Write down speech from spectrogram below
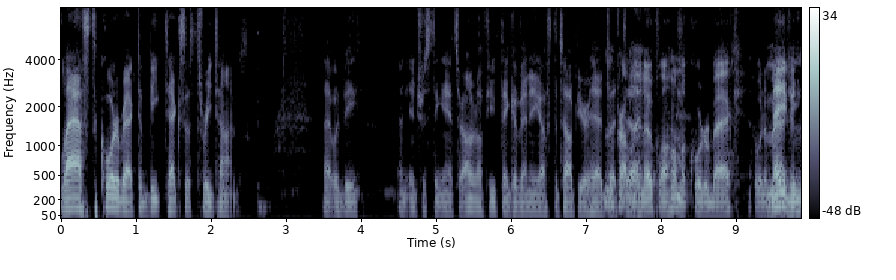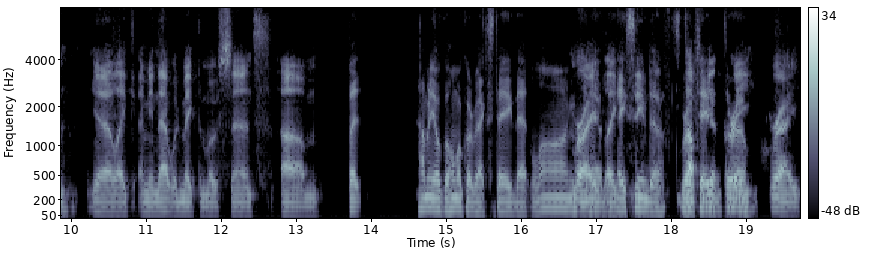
Last quarterback to beat Texas three times. That would be an interesting answer. I don't know if you think of any off the top of your head, but probably uh, an Oklahoma quarterback. I would imagine. Maybe. Yeah, like I mean that would make the most sense. Um, but how many Oklahoma quarterbacks stay that long? Right, you know, like they seem to rotate to through. Right.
